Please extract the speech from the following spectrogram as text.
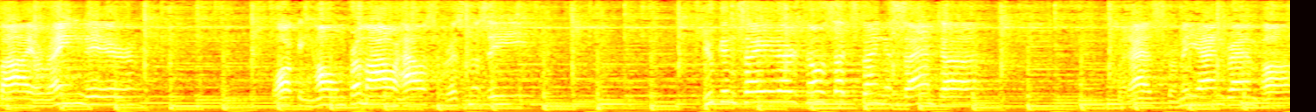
by a reindeer walking home from our house Christmas Eve. You can say there's no such thing as Santa, but as for me and Grandpa,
